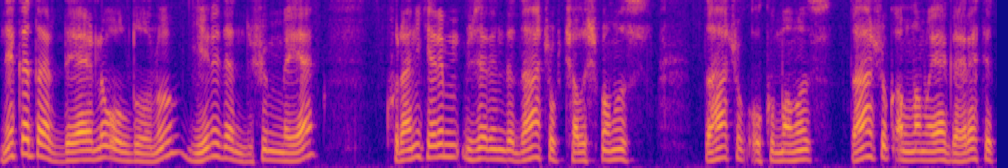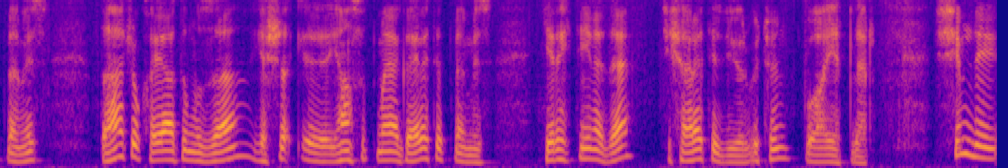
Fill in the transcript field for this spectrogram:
ne kadar değerli olduğunu yeniden düşünmeye, Kur'an-ı Kerim üzerinde daha çok çalışmamız, daha çok okumamız, daha çok anlamaya gayret etmemiz, daha çok hayatımıza yaşa, e, yansıtmaya gayret etmemiz gerektiğine de işaret ediyor bütün bu ayetler. Şimdi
